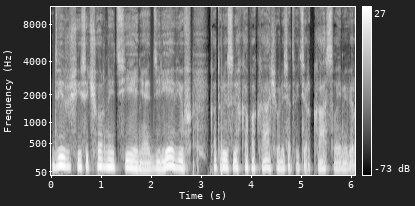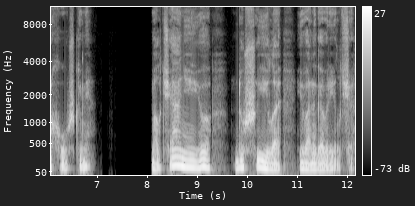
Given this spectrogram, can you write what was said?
движущиеся черные тени от деревьев, которые слегка покачивались от ветерка своими верхушками. Молчание ее душило Ивана Гавриловича.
